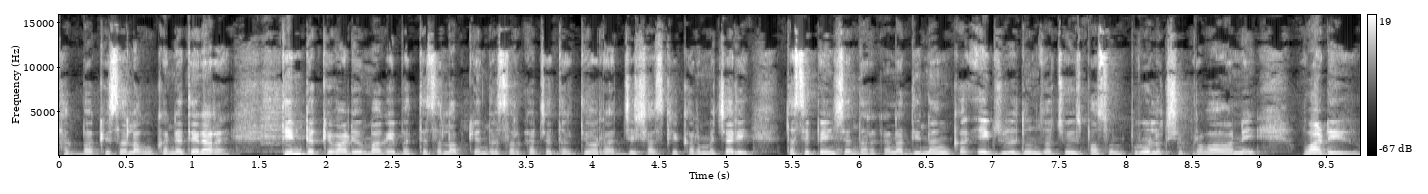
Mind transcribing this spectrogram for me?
थकबाकीसह लागू करण्यात येणार आहे. तीन टक्के वाढीव महागाई भत्त्याचा लाभ केंद्र सरकारच्या धर्तीवर राज्य शासकीय कर्मचारी तसे पेन्शनधारकांना दिनांक एक जुलै दोन हजार चोवीसपासून पूर्वलक्षी प्रभावाने वाढीव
